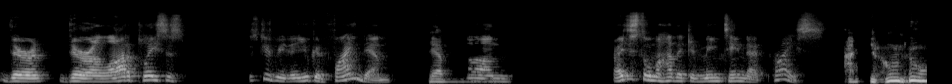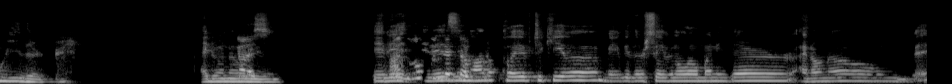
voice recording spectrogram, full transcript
there there are a lot of places excuse me that you can find them Yep. um I just don't know how they can maintain that price. I don't know either. I don't know Because either. It is, it is an the- autoclave tequila. Maybe they're saving a little money there. I don't know. Eh,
